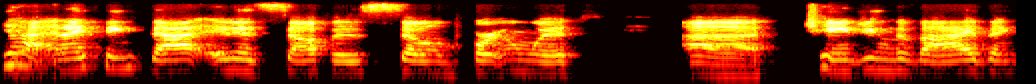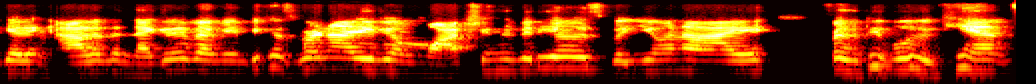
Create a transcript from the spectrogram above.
yeah. yeah and i think that in itself is so important with uh changing the vibe and getting out of the negative i mean because we're not even watching the videos but you and i for the people who can't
